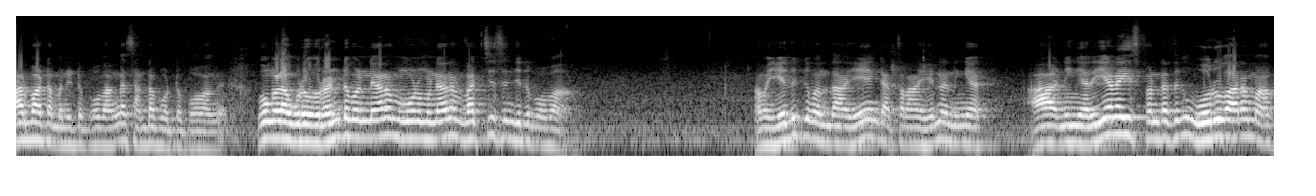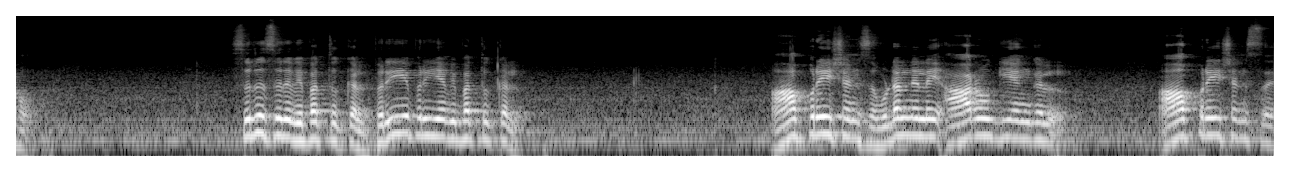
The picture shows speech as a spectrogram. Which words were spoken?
ஆர்ப்பாட்டம் பண்ணிட்டு போவாங்க சண்டை போட்டு போவாங்க. உங்களை ஒரு ரெண்டு மணி நேரம் மூணு மணி நேரம் வச்சு செஞ்சுட்டு போவான். அவன் எதுக்கு வந்தான்? ஏன் கத்துறான்? என்ன நீங்கள் நீங்கள் ரியலைஸ் பண்ணுறதுக்கு ஒரு வாரம் ஆகும். சிறு சிறு விபத்துக்கள் பெரிய பெரிய விபத்துக்கள். ஆப்ரேஷன்ஸ் உடல்நிலை ஆரோக்கியங்கள் ஆப்ரேஷன்ஸு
